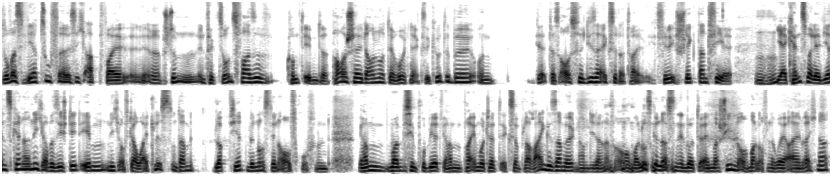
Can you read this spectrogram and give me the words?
sowas wehrt zuverlässig ab, weil in einer bestimmten Infektionsphase kommt eben der PowerShell-Download, der holt eine Executable und das Ausführen dieser Exe-Datei schlägt dann fehl. Mhm. Die erkennt zwar der Virenscanner nicht, aber sie steht eben nicht auf der Whitelist und damit blockiert Windows den Aufruf. Und wir haben mal ein bisschen probiert, wir haben ein paar Emotet-Exemplare eingesammelt und haben die dann einfach auch mal losgelassen in virtuellen Maschinen, auch mal auf einem realen Rechner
